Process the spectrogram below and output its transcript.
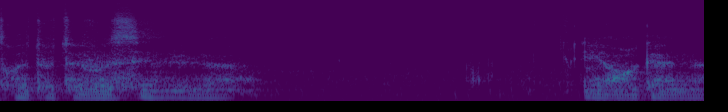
Pénètre toutes vos cellules et organes.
